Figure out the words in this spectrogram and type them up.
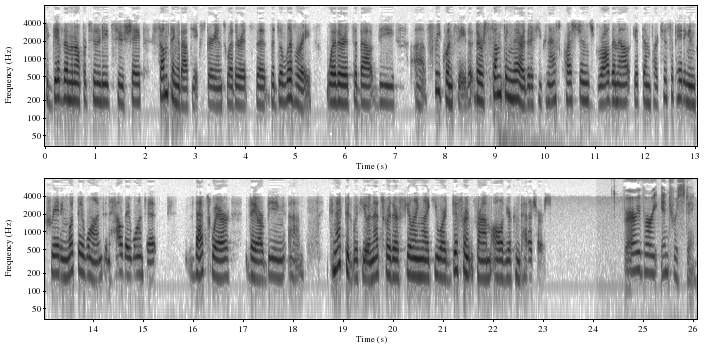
to give them an opportunity to shape something about the experience, whether it's the, the delivery, whether it's about the uh, frequency. There's something there that if you can ask questions, draw them out, get them participating in creating what they want and how they want it, that's where they are being um, connected with you, and that's where they're feeling like you are different from all of your competitors. Very, very interesting.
